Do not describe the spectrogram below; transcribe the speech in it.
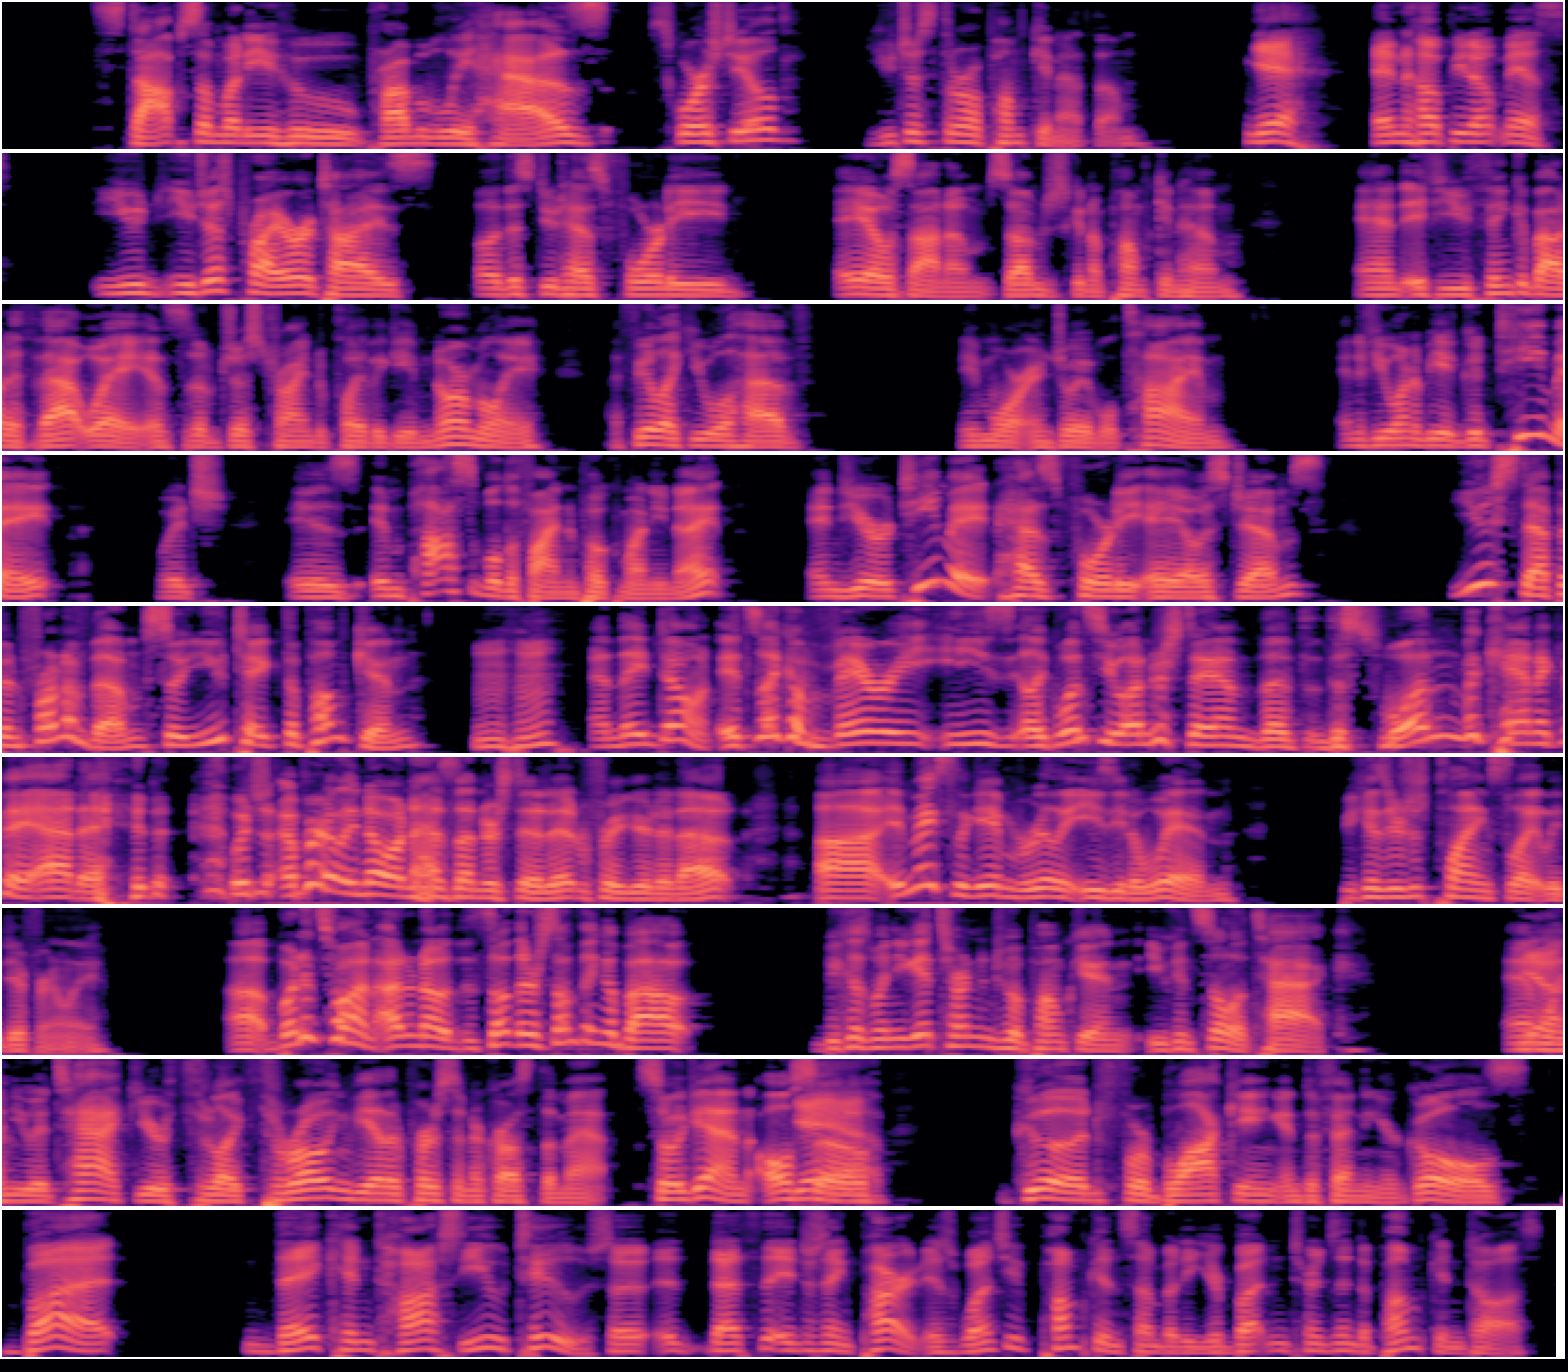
stop somebody who probably has score shield, you just throw a pumpkin at them. Yeah, and hope you don't miss. You you just prioritize, oh this dude has 40 Aeos on him, so I'm just going to pumpkin him. And if you think about it that way instead of just trying to play the game normally, I feel like you will have a more enjoyable time. And if you want to be a good teammate, which is impossible to find in Pokemon Unite, and your teammate has 40 Aeos gems, you step in front of them, so you take the pumpkin Mm-hmm. and they don't. It's like a very easy like once you understand that this one mechanic they added, which apparently no one has understood it and figured it out. Uh, it makes the game really easy to win because you're just playing slightly differently. Uh, but it's fun. I don't know. So there's something about because when you get turned into a pumpkin, you can still attack. And Yeah. when you attack, you're th- like throwing the other person across the map. So again, also Yeah. good for blocking and defending your goals. But they can toss you too. So uh, that's the interesting part is once you pumpkin somebody, your button turns into pumpkin toss.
